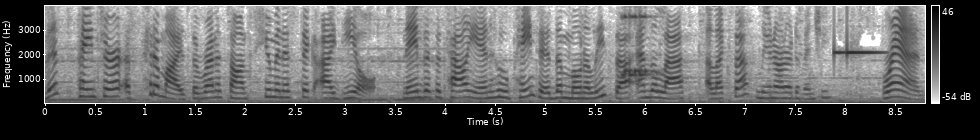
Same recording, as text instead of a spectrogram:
This painter epitomized the Renaissance humanistic ideal. Name this Italian who painted the Mona Lisa and the last Alexa? Leonardo da Vinci. Brand.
